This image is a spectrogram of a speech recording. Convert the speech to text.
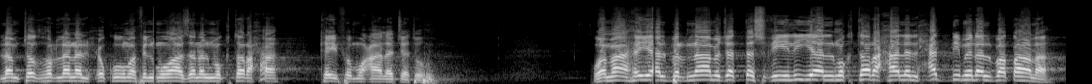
لم تظهر لنا الحكومة في الموازنة المقترحة كيف معالجته. وما هي البرنامج التشغيلية المقترحة للحد من البطالة؟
